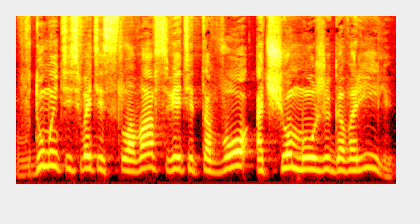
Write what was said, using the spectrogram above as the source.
Вдумайтесь в эти слова в свете того, о чем мы уже говорили.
